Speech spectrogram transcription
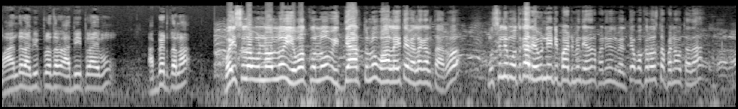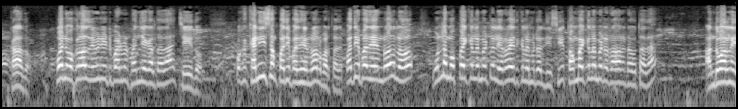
మా అందరి అభిప్రాయ అభిప్రాయం అభ్యర్థన. వయసులో ఉన్నోళ్ళు యువకులు విద్యార్థులు వాళ్ళైతే వెళ్ళగలుగుతారు. ముస్లిం ఉతగా రెవెన్యూ డిపార్ట్మెంట్ ఏదైనా పని మీద వెళ్తే ఒక రోజుతో పని అవుతుందా? కాదు. పోనీ ఒక రోజు రెవెన్యూ డిపార్ట్మెంట్ పని చేయగలుగుతుందా? చేయదు. ఒక కనీసం పది పదిహేను రోజులు పడుతుంది. పది పదిహేను రోజులు ఉన్న ముప్పై కిలోమీటర్లు ఇరవై ఐదు కిలోమీటర్లు తీసి తొంభై కిలోమీటర్లు రావాలంటే అవుతుందా? అందువలన ఇది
